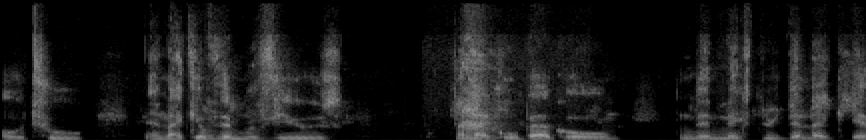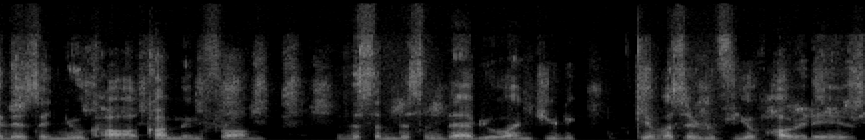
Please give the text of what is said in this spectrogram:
or two and I give them reviews and I go back home. And then next week they're like, hey, there's a new car coming from this and this and that. We want you to give us a review of how it is.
